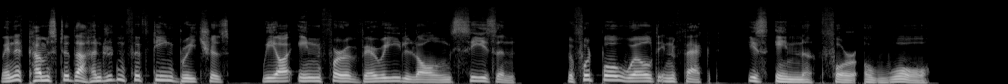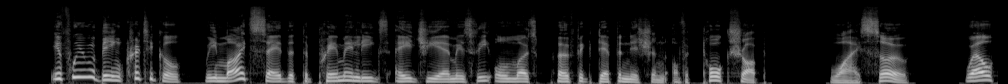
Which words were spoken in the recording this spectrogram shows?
When it comes to the 115 breaches, we are in for a very long season. The football world, in fact, is in for a war. If we were being critical, we might say that the Premier League's AGM is the almost perfect definition of a talk shop. Why so? Well,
